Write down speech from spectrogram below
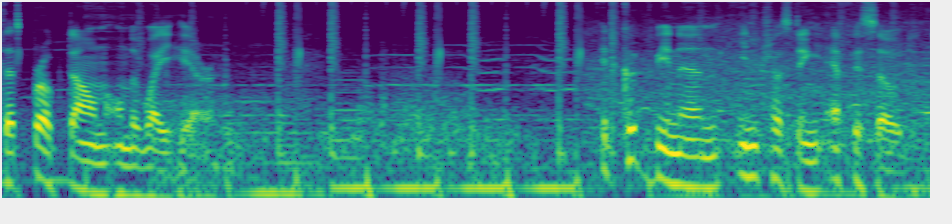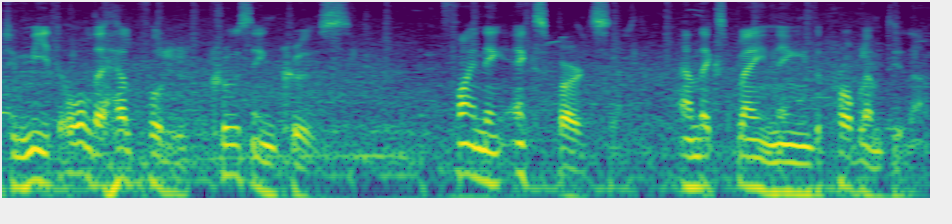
that broke down on the way here. It could been an interesting episode to meet all the helpful cruising crews, finding experts and explaining the problem to them.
